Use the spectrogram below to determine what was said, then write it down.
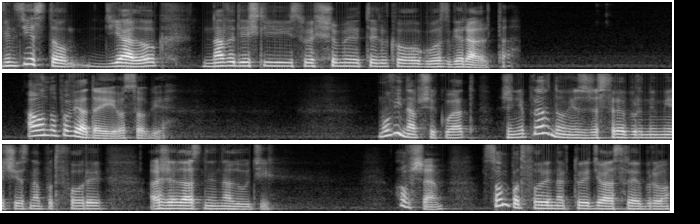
więc jest to dialog, nawet jeśli słyszymy tylko głos Geralta. A on opowiada jej o sobie. Mówi na przykład, że nieprawdą jest, że srebrny miecz jest na potwory, a żelazny na ludzi. Owszem, są potwory, na które działa srebro.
